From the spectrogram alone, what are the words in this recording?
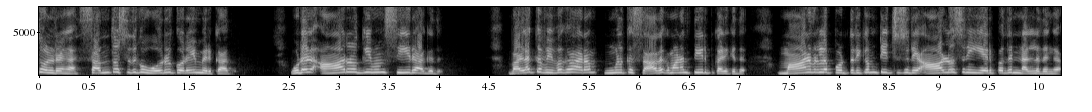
சொல்றேங்க சந்தோஷத்துக்கு ஒரு குறையும் இருக்காது. உடல் ஆரோக்கியமும் சீராகுது. வழக்கு விவகாரம் உங்களுக்கு சாதகமான தீர்ப்பு கிடைக்குது. மாணவர்களை பொறுத்த வரைக்கும் டீச்சர்ஸுடைய ஆலோசனை ஏற்பது நல்லதுங்க.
